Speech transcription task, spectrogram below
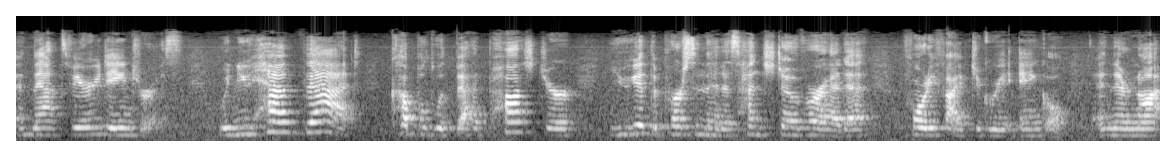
and that's very dangerous. When you have that coupled with bad posture, you get the person that is hunched over at a 45 degree angle, and they're not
